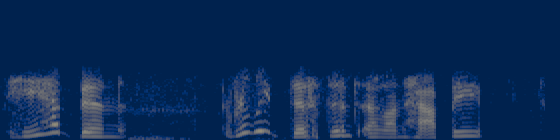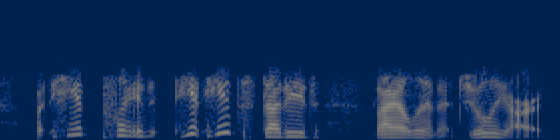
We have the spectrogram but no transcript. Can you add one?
He had been really distant and unhappy, but he had played he had, he had studied violin at Juilliard.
